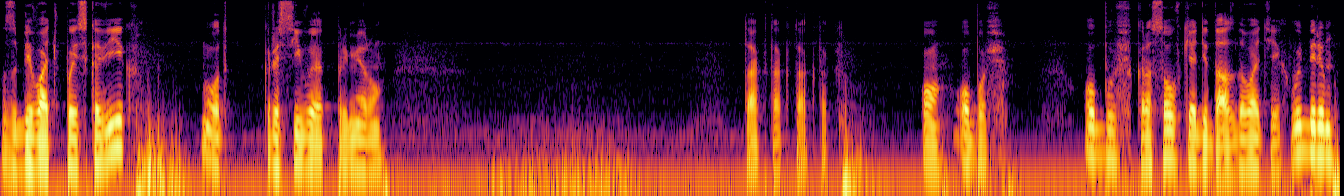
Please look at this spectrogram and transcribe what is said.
забивать в поисковик. Ну, вот красивые, к примеру. Так, так, так, так. О, обувь. Обувь, кроссовки Adidas. Давайте их выберем.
